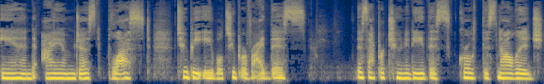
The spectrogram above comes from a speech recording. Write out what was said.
And I am just blessed to be able to provide this, this opportunity, this growth, this knowledge,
